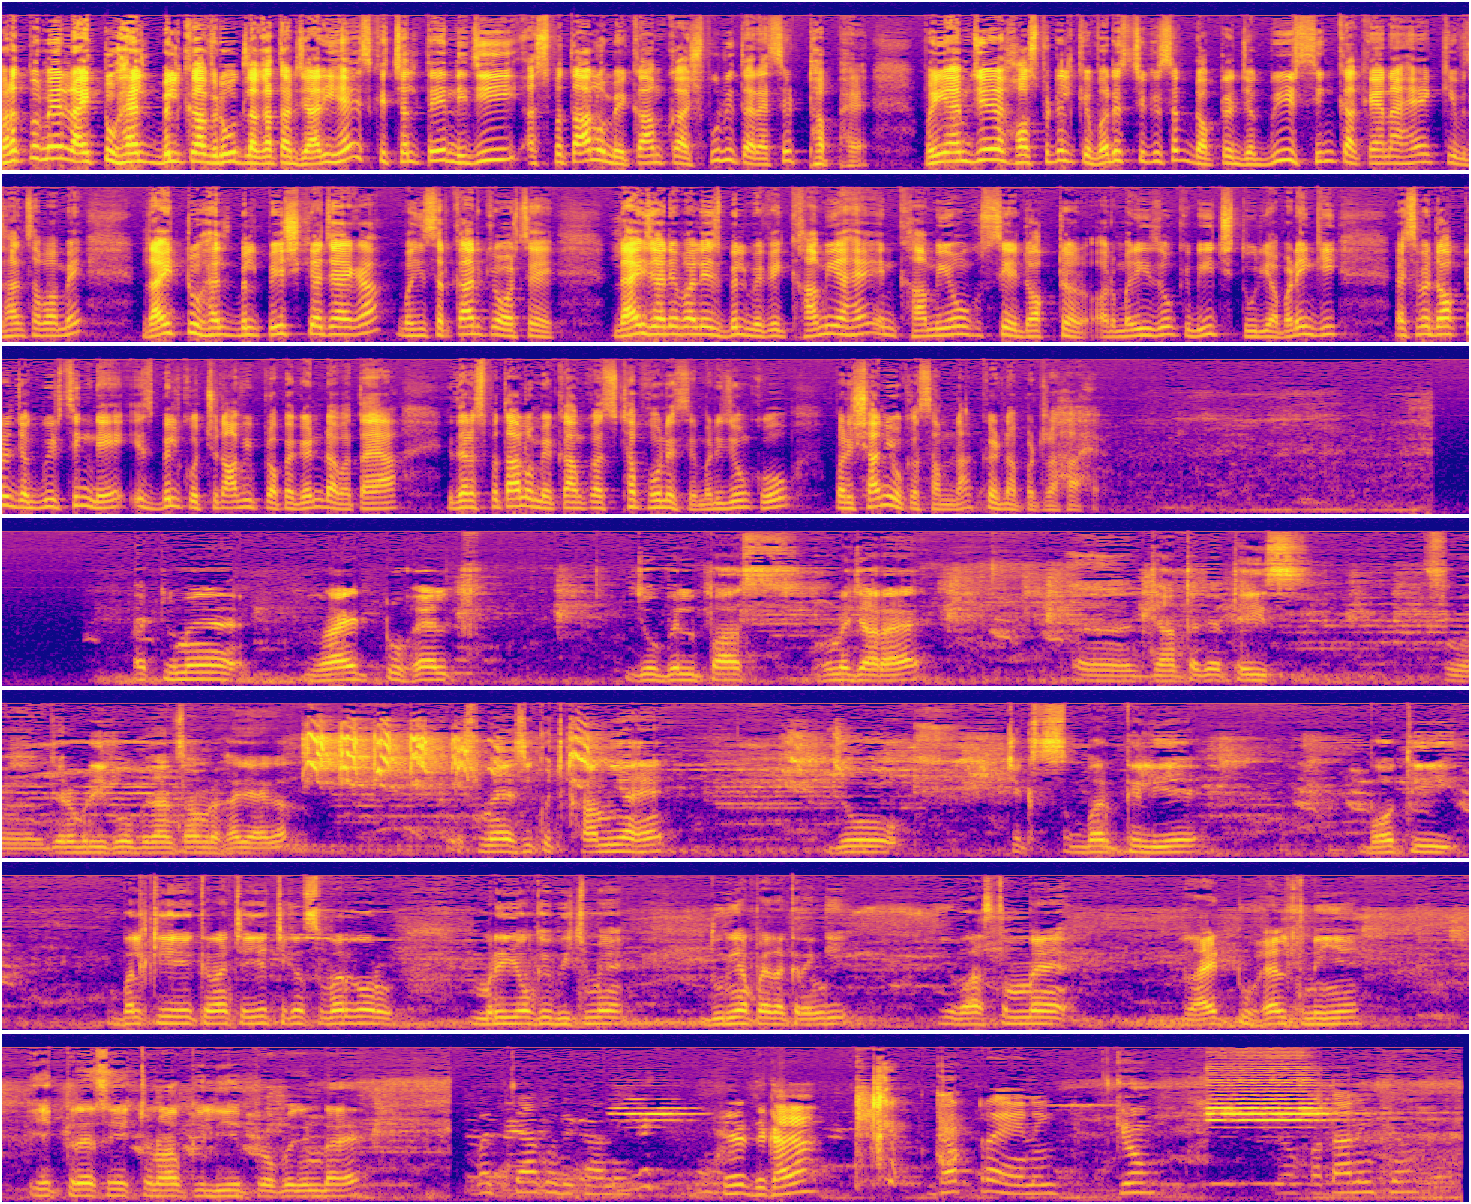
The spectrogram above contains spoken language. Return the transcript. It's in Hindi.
भरतपुर में राइट टू हेल्थ बिल का विरोध लगातार जारी है। इसके चलते निजी अस्पतालों में कामकाज पूरी तरह से ठप है। वहीं एमजे हॉस्पिटल के वरिष्ठ चिकित्सक डॉक्टर जगबीर सिंह का कहना है कि विधानसभा में राइट टू हेल्थ बिल पेश किया जाएगा। वहीं सरकार की ओर से लाए जाने वाले इस बिल में कई खामियाँ हैं। इन खामियों से डॉक्टर और मरीजों के बीच दूरियाँ बढ़ेंगी। ऐसे में डॉक्टर जगबीर सिंह ने इस बिल को चुनावी प्रोपेगेंडा बताया। इधर अस्पतालों में कामकाज ठप होने से मरीजों को परेशानियों का सामना करना पड़ रहा है। एक्चुअल में राइट टू हेल्थ जो बिल पास होने जा रहा है जहाँ तक है तेईस जनवरी को विधानसभा में रखा जाएगा। उसमें ऐसी कुछ खामियाँ हैं जो चिकित्सक वर्ग के लिए बहुत ही बल्कि ये करना चाहिए, चिकित्सक वर्ग और मरीजों के बीच में दूरियाँ पैदा करेंगी। ये वास्तव में राइट टू हेल्थ नहीं है। एक तरह से चुनाव के लिए प्रोपेगेंडा है। बच्चा को दिखाने। फिर दिखाया? डॉक्टर है नहीं। क्यों? क्यों? पता नहीं क्यों।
